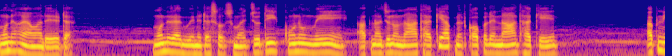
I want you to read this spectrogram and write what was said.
মনে হয় আমাদের এটা। মনে রাখবেন এটা সবসময়। যদি কোনো মেয়ে আপনার জন্য না থাকে, আপনার কপালে না থাকে আপনি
